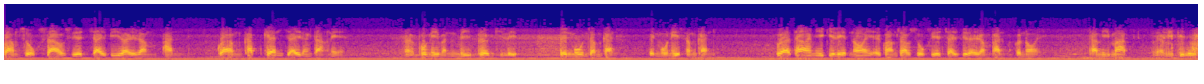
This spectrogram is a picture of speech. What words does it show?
ความโศกเศร้าเสียใจพิไรรำพัน ความคับแค้นใจต่างๆนี่ พวกนี้มันมีเพลิงกิเลส เป็นมูลสำคัญ เป็นมูลเหตุสำคัญว่าถ้ามีกิเลสน้อยไอ้ความเศร้าโศกเสียใจที่ได้รำพันมันก็น้อย ถ้ามีมากมีกิเลส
